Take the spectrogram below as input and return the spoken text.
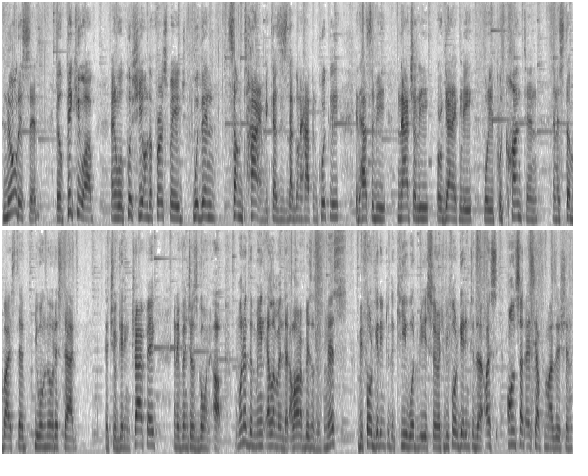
notice it, it'll pick you up, and will push you on the first page within some time because it's not going to happen quickly. It has to be naturally, organically, where you put content and step by step, you will notice that that you're getting traffic and eventually it's going up. One of the main elements that a lot of businesses miss before getting to the keyword research, before getting to the on-site SEO optimization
